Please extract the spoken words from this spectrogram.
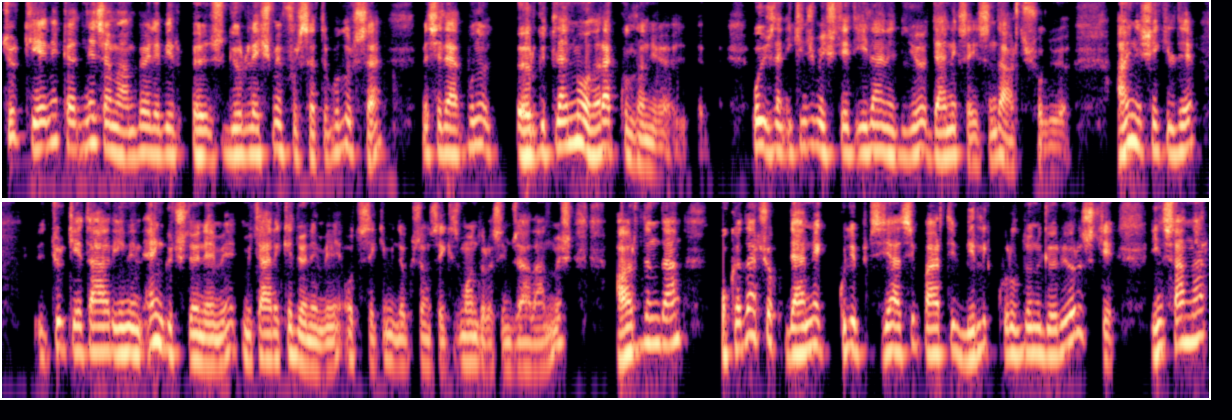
Türkiye ne, ne zaman böyle bir özgürleşme fırsatı bulursa mesela bunu örgütlenme olarak kullanıyor. O yüzden ikinci meşrutiyet ilan ediliyor, dernek sayısında artış oluyor. Aynı şekilde Türkiye tarihinin en güç dönemi, mütareke dönemi 30 Ekim 1918 Mondros imzalanmış. Ardından o kadar çok dernek, kulüp, siyasi parti, birlik kurulduğunu görüyoruz ki insanlar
